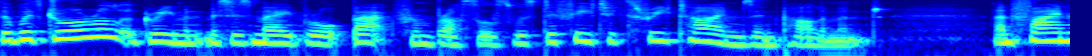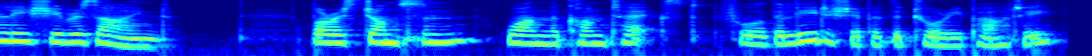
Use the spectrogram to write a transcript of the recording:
The withdrawal agreement Mrs. May brought back from Brussels was defeated three times in Parliament, and finally she resigned. Boris Johnson won the contest for the leadership of the Tory party,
